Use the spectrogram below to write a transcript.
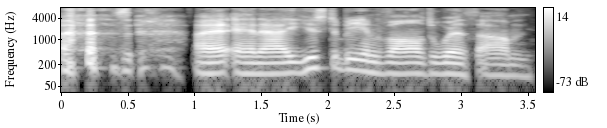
and I used to be involved with um,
